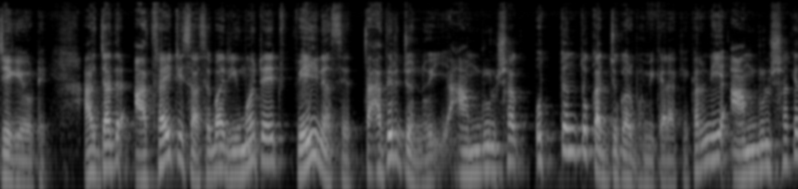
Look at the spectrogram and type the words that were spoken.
জেগে ওঠে। আর যাদের আর্থ্রাইটিস আছে বা রিউমাটয়েড পেইন আছে, তাদের জন্য এই আমরুল শাক অত্যন্ত কার্যকর ভূমিকা রাখে। কারণ এই আমরুল শাকে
